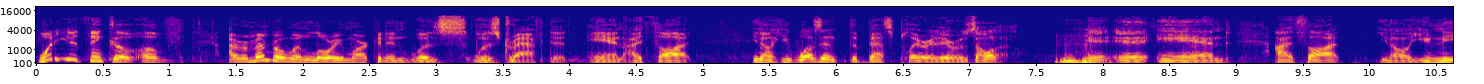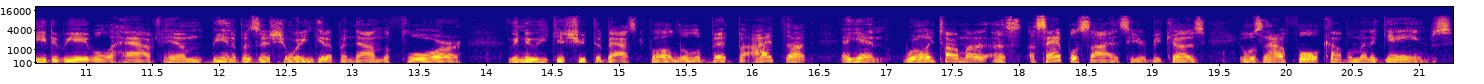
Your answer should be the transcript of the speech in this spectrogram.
What do you think of? of I remember when Lauri Markkanen was was drafted, and I thought, you know, he wasn't the best player at Arizona. Mm-hmm. And I thought, you know, you need to be able to have him be in a position where he can get up and down the floor. We knew he could shoot the basketball a little bit, but I thought, again, we're only talking about a, a sample size here because it was not a full complement of games.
